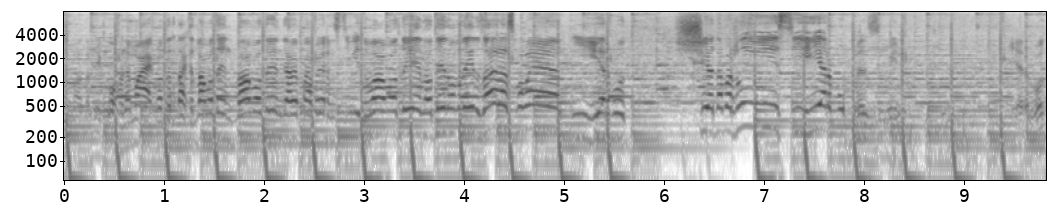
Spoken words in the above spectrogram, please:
Там нікого немає. Контратака 2 в 1, 2 в 1. Для поверхності 2 в 1, 1 в 1. Зараз момент. І Гербут. Ще одна можливість. І Гербут. Без змін. Гербут.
